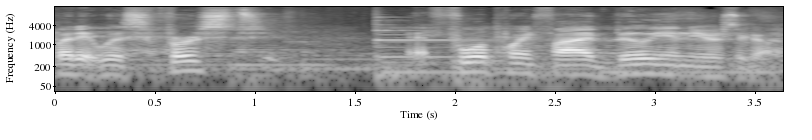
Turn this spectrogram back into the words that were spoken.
but it was first at 4.5 billion years ago.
